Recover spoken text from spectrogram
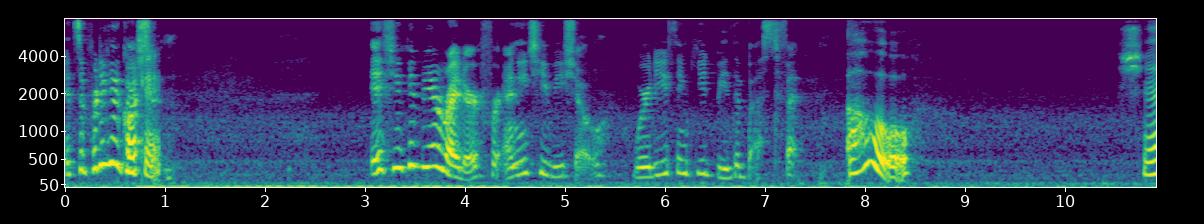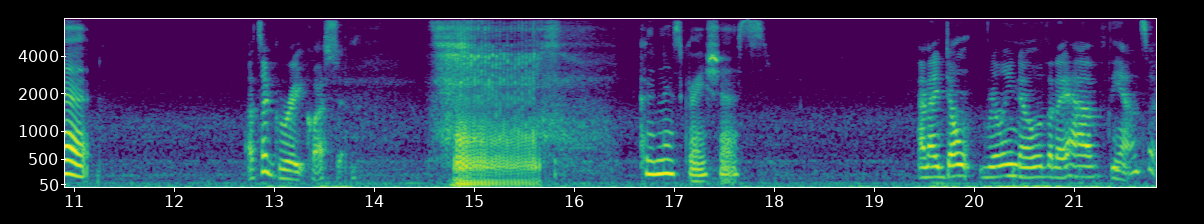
It's a pretty good question. Okay. If you could be a writer for any TV show, where do you think you'd be the best fit? oh. Shit. That's a great question. Goodness gracious. And I don't really know that I have the answer.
